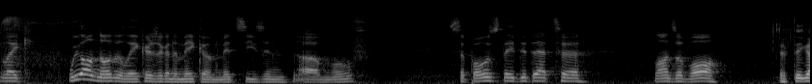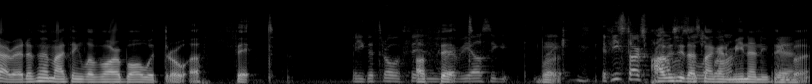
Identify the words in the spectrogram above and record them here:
Like we all know the Lakers are gonna make a mid-season uh, move. Suppose they did that to Lonzo Ball. If they got rid of him, I think LeVar Ball would throw a fit. But he could throw a fit A and wherever fit. else he But like. If he starts problems Obviously, that's with not going to mean anything, Yeah. but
